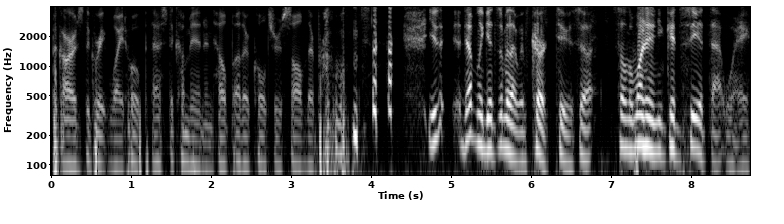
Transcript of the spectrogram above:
Picard's the great white hope that has to come in and help other cultures solve their problems. you definitely get some of that with Kirk too. So, so on the one hand, you could see it that way,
